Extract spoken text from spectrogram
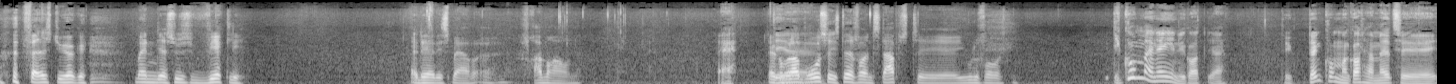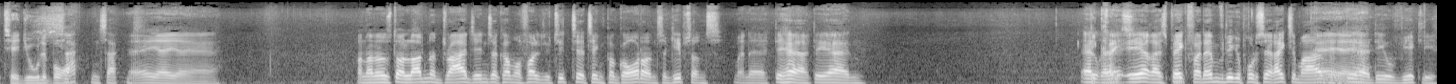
fadstyrke, men jeg synes virkelig, at det her, det smager øh, fremragende. Ja, Der kunne man også bruge sig i stedet for en snaps til julefrokosten. Det kunne man egentlig godt, ja. Det, den kunne man godt have med til, til et julebord. Sagtens, sagtens. Ja, ja, ja, ja. Og når der står London Dry Gin, så kommer folk jo tit til at tænke på Gordons og Gibsons. Men øh, det her, det er en... Al Det ære og respekt for dem, for de kan producere rigtig meget, Ja, men ja, det ja. her, det er jo virkelig...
